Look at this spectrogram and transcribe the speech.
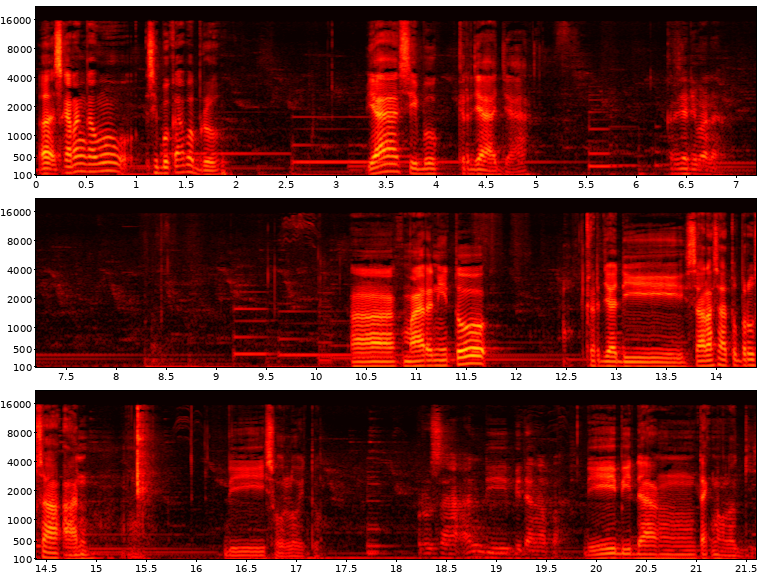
Eh, Sekarang kamu sibuk apa bro? Ya sibuk kerja aja. Kerja di mana? Ah, kemarin itu kerja di salah satu perusahaan di Solo itu. Perusahaan di bidang apa? Di bidang teknologi.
